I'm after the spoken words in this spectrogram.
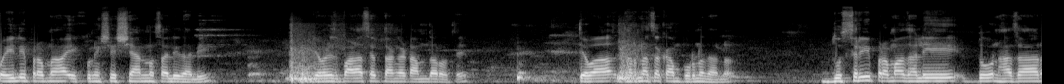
पहिली प्रमा एकोणीसशे शहाण्णव साली झाली. ज्यावेळेस बाळासाहेब तांगट आमदार होते तेव्हा धरणाचं काम पूर्ण झालं. दुसरी प्रमा झाली दोन हजार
